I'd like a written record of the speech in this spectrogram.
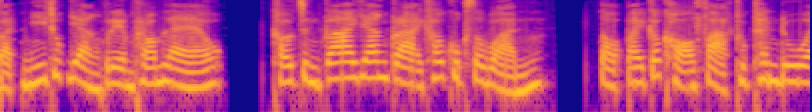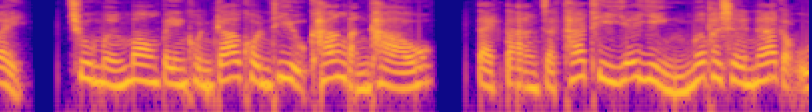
บัดนี้ทุกอย่างเตรียมพร้อมแล้ว เขาจึงกล้าย่างกลายเข้าคุกสวรรค์ ต่อไปก็ขอฝากทุกท่านด้วย ชูเหมิงมองไปยังคนเก้าคนที่อยู่ข้างหลังเขา แตกต่างจากท่าทีเย่อหยิ่งเมื่อเผชิญหน้ากับอู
